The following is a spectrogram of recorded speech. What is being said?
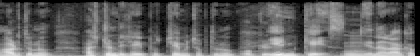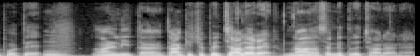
ఆడుతును అసిస్టెంట్ చేయమని చెప్తును. ఇన్ కేస్ ఏదైనా రాకపోతే వాళ్ళని తా- తాకి చెప్పి చాలా రేర్ నా సంగతిలో చాలా రేర్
